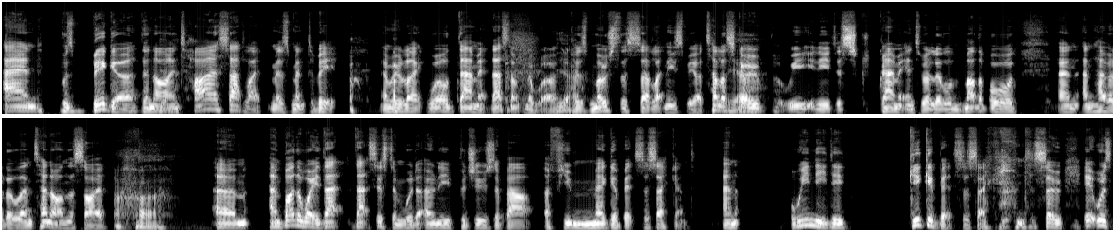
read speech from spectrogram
and was bigger than our Yeah. entire satellite was meant to be. And we were like, well, damn it, that's not going to work Yeah. because most of the satellite needs to be our telescope. We need to cram it into a little motherboard and, and have a little antenna on the side. Uh-huh. Um, and by the way, that, that system would only produce about a few megabits a second. And we needed gigabits a second. So it was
